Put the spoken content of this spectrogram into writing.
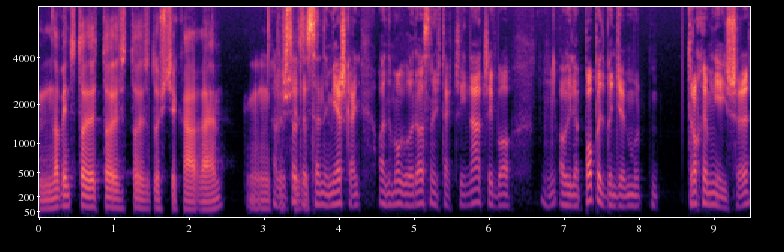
No więc to, to, jest, to jest dość ciekawe. Mm, Ale to te ceny mieszkań, one mogą rosnąć tak czy inaczej, bo mm, o ile popyt będzie trochę mniejszy,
